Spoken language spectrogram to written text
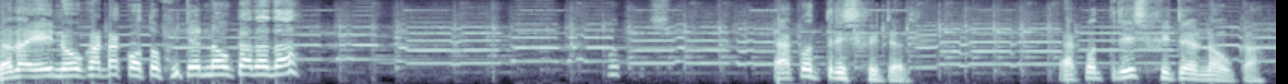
দাদা, এই নৌকাটা কত ফিটের নৌকা, দাদা? একত্রিশ ফিটের একত্রিশ ফিটের নৌকা।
